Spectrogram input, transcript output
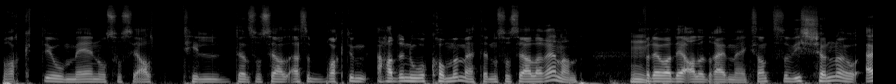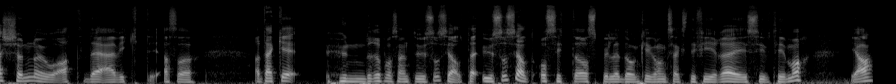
brakte jo med noe sosialt til den sosiale Altså brakte Jeg hadde noe å komme med til den sosiale arenaen. Mm. For det var det alle drev med, ikke sant. Så vi skjønner jo Jeg skjønner jo at det er viktig. Altså at det er ikke 100% usosialt. Det er usosialt å sitte og spille Donkey Kong 64 i syv timer, ja.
